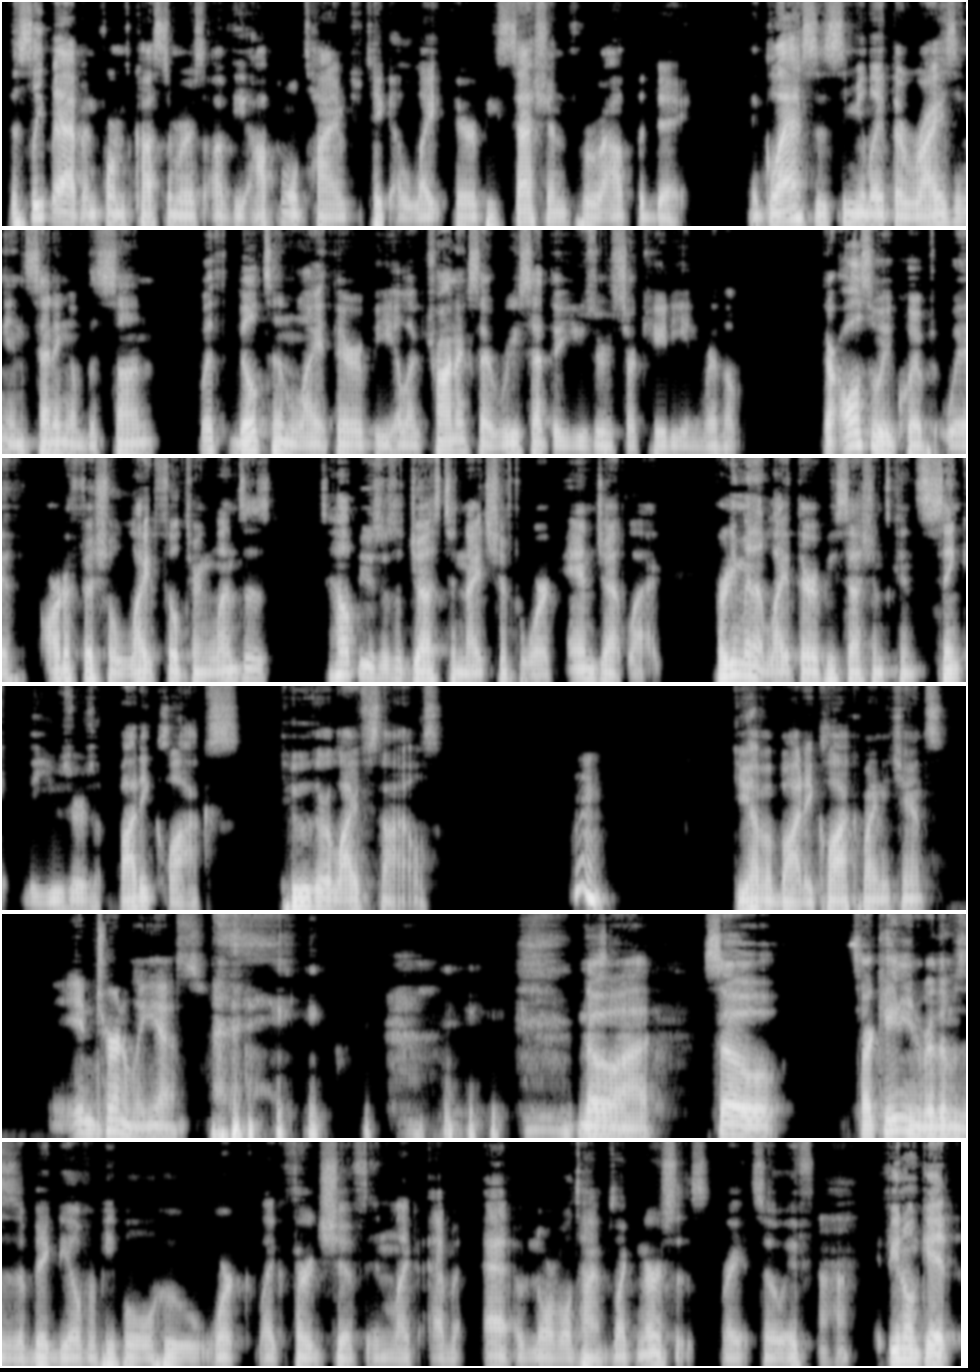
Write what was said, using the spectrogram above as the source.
The sleep app informs customers of the optimal time to take a light therapy session throughout the day. The glasses simulate the rising and setting of the sun with built-in light therapy electronics that reset the user's circadian rhythm. They're also equipped with artificial light filtering lenses to help users adjust to night shift work and jet lag. 30 minute light therapy sessions can sync the user's body clocks to their lifestyles. Hmm. Do you have a body clock by any chance? Internally, yes. no, uh, so circadian rhythms is a big deal for people who work like third shift in like ab- at abnormal times, like nurses, right? So if Uh-huh. if you don't get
